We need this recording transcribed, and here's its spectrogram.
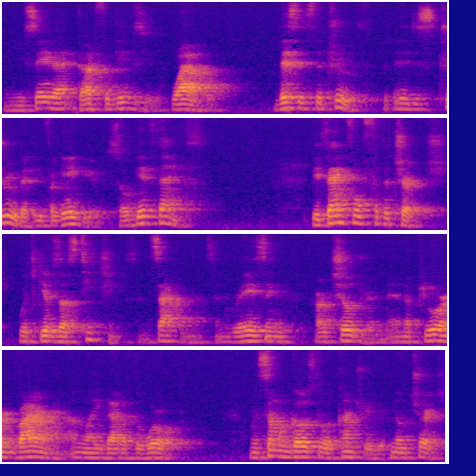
When you say that, God forgives you. Wow, this is the truth. It is true that He forgave you, so give thanks. Be thankful for the church, which gives us teachings and sacraments and raising our children in a pure environment unlike that of the world. When someone goes to a country with no church,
